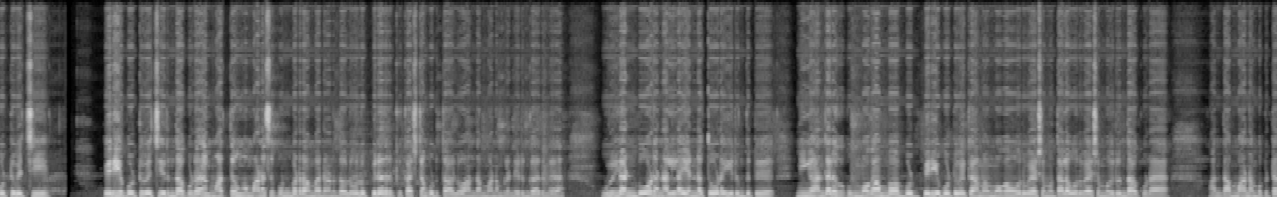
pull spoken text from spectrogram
பொட்டு வச்சு பெரிய பொட்டு வச்சு இருந்தால் கூட மற்றவங்க மனசு புண்படுற மாதிரி நடந்தாலோ இல்லை பிறருக்கு கஷ்டம் கொடுத்தாலோ அந்த அம்மா நம்மளை நெருங்காதுங்க. உள்ளன்போட நல்ல எண்ணத்தோடு இருந்துட்டு நீங்கள் அந்தளவுக்கு முகம் பொட்- பெரிய பொட்டு வைக்காமல் முகம் ஒரு வேஷமும் தலை ஒரு வேஷமும் இருந்தால் கூட அந்த அம்மா நம்மக்கிட்ட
